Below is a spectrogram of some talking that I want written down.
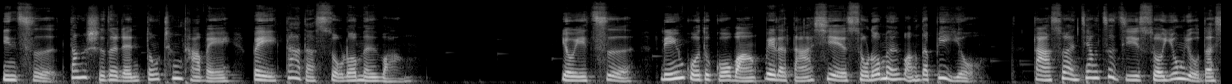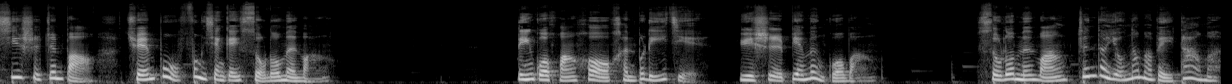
因此，当时的人都称他为伟大的所罗门王。有一次，邻国的国王为了答谢所罗门王的庇佑，打算将自己所拥有的稀世珍宝全部奉献给所罗门王。邻国皇后很不理解，于是便问国王：“所罗门王真的有那么伟大吗？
